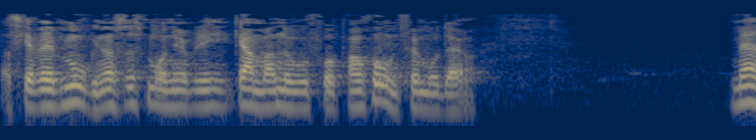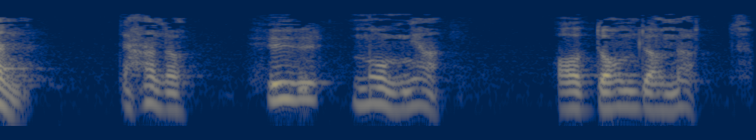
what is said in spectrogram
Jag ska väl mogna så småningom och bli gammal nog att få pension förmodar jag. Men det handlar om hur många av dem du har mött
